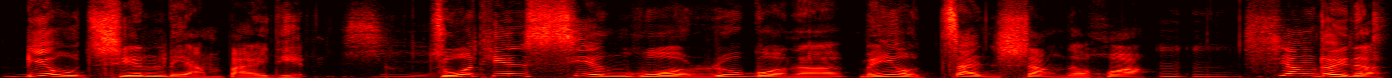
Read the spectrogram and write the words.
六千两百点，是，昨天现货如果呢没有站上的话，嗯嗯相对的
